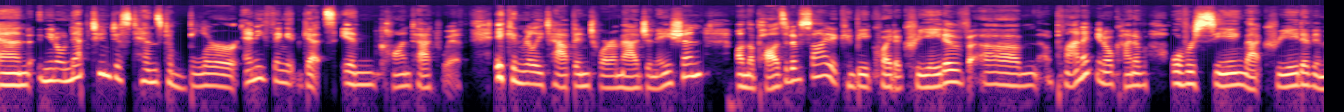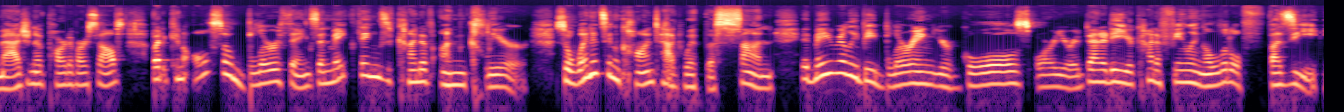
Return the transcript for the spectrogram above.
And you know neptune just tends to blur anything it gets in contact with. It can really tap into our imagination. On the positive side it can be quite a creative um, planet, you know, kind of overseeing that creative, imaginative part of ourselves, but it can also blur things and make things kind of unclear. So when it's in contact with the sun, it may really be blurring your goals or your identity. You're kind of feeling a little fuzzy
